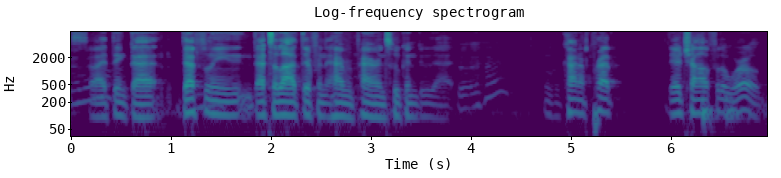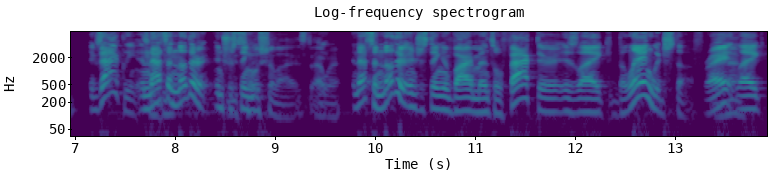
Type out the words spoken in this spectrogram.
So I think that definitely that's a lot different than having parents who can do that, who can kind of prep their child for the world, Exactly, and that's another interesting socialize that way. and that's another interesting environmental factor is like the language stuff, right? Yeah. Like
